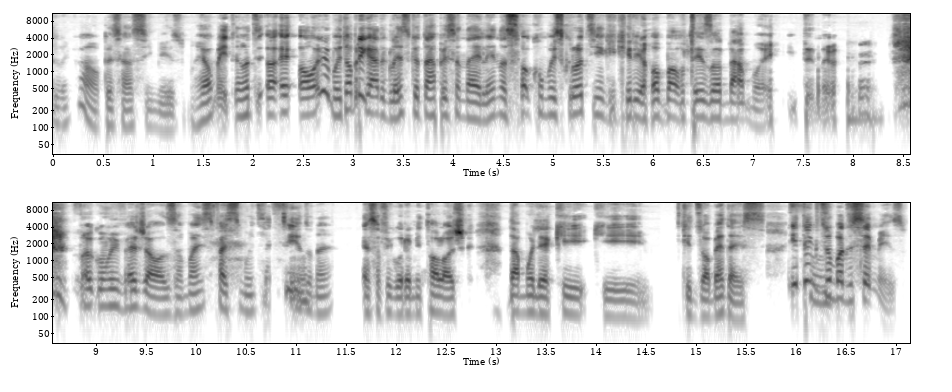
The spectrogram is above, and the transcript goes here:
É legal pensar assim mesmo. Realmente, antes, é, olha, muito obrigado, Glenn, que eu tava pensando na Helena só como escrotinha que queria roubar o tesouro da mãe, entendeu? só como invejosa, mas faz muito sentido, né? Essa figura mitológica da mulher que, que, que desobedece. E tem que desobedecer mesmo.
